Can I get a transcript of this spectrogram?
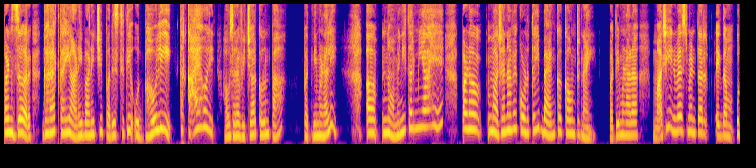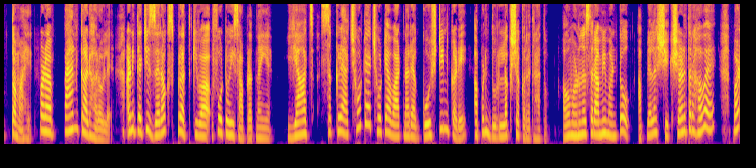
पण जर घरात काही आणीबाणीची परिस्थिती उद्भवली तर काय होईल? अहो जरा विचार करून पहा. पत्नी म्हणाली नॉमिनी तर मी आहे पण माझ्या नावे कोणतंही बँक अकाउंट नाही. पती म्हणाला माझी इन्व्हेस्टमेंट तर एकदम उत्तम आहे पण पॅन कार्ड हरवलंय आणि त्याची झेरॉक्स प्रत किंवा फोटोही सापडत नाहीये. याच सगळ्या छोट्या छोट्या वाटणाऱ्या गोष्टींकडे आपण दुर्लक्ष करत राहतो. अहो म्हणूनच तर आम्ही म्हणतो आपल्याला शिक्षण तर हवंय पण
